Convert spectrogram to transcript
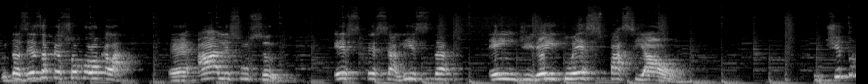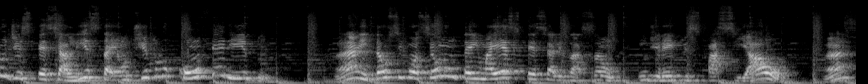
Muitas vezes a pessoa coloca lá, é, Alisson Santos, especialista em direito espacial. O título de especialista é um título conferido. Né? Então, se você não tem uma especialização em direito espacial, né?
